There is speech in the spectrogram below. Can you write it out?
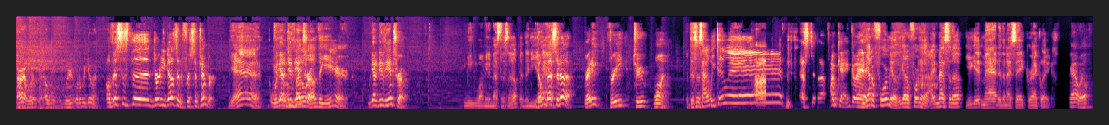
All right, what, uh, we're- what are we doing? Oh, this is the Dirty Dozen for September. Yeah. We gotta do the intro. of the year. We got to do the intro. You mean you want me to mess this up and then you Don't mess it up. Ready? Three, two, one. But this is how we do it. Ah. Messed it up. Okay, go ahead. we got a formula. We got a formula. I mess it up, you get mad, and then I say it correctly. Yeah, well,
